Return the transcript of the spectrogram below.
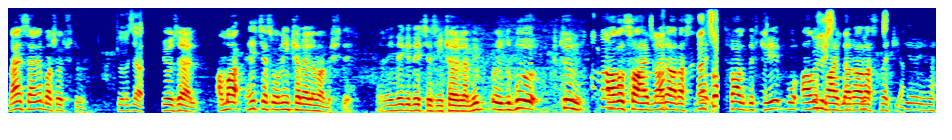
Mən səni başa düşdüm. gözəl. Gözəl. Amma heç kəs onu inkar eləməmişdi. Yəni indiyə qədər heç kəs inkar eləməyib. Özü bu bütün ağıl sahibləri arasında çox- ittifaqdır ki, bu ağıl sahibləri arasındakı e,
